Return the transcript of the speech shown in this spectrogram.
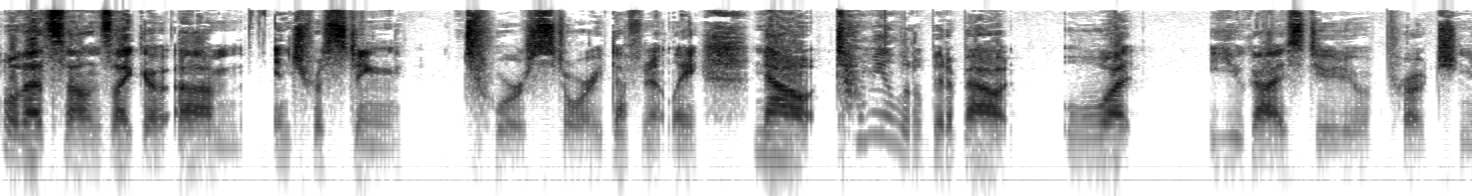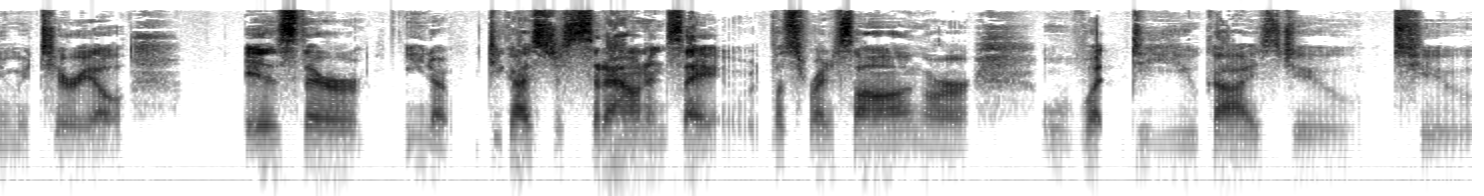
Well, that sounds like a um, interesting tour story, definitely. Now, tell me a little bit about what you guys do to approach new material. Is there, you know, do you guys just sit down and say, let's write a song, or what do you guys do to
